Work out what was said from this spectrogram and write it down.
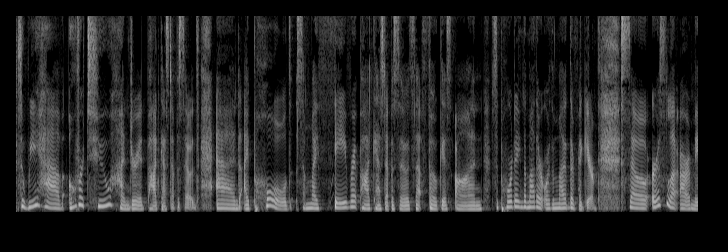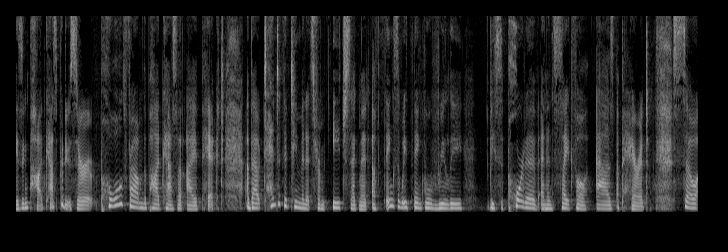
So, we have over 200 podcast episodes, and I pulled some of my favorite podcast episodes that focus on supporting the mother or the mother figure. So, Ursula, our amazing podcast producer, pulled from the podcast that I picked about 10 to 15 minutes from each segment of things that we think will really be supportive and insightful as a parent. So,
